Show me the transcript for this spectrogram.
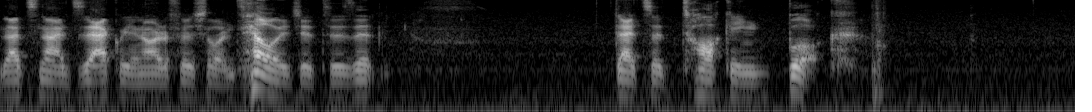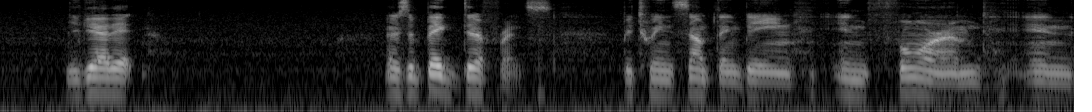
That's not exactly an artificial intelligence, is it? That's a talking book. You get it? There's a big difference between something being informed in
